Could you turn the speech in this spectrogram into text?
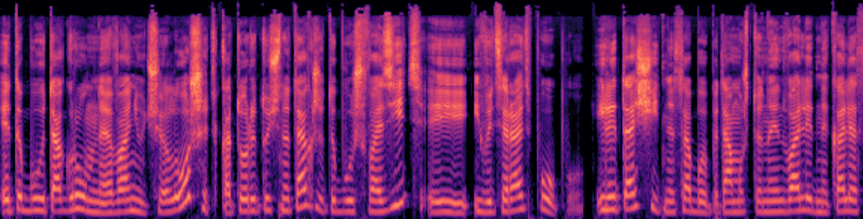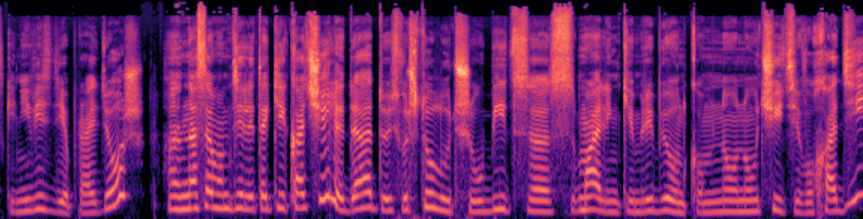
это будет огромная вонючая лошадь, которую точно так же ты будешь возить и, и вытирать попу. Или тащить на собой, потому что на инвалидной коляске не везде пройдешь. А на самом деле такие качели, да, то есть вот что лучше, убиться с маленьким ребенком, но научить его ходить,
